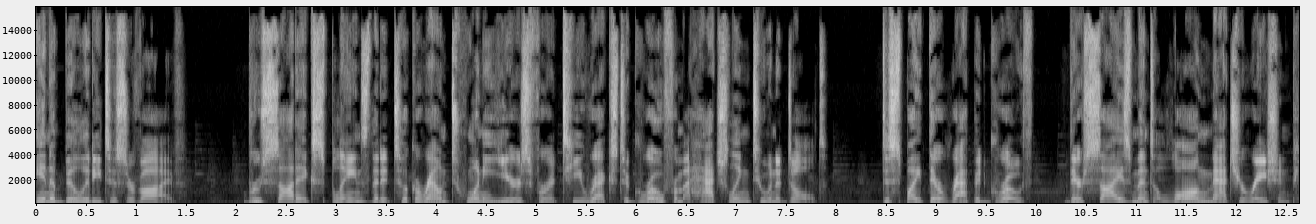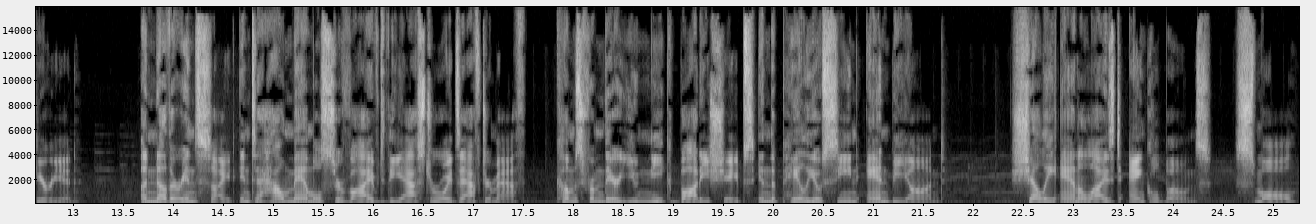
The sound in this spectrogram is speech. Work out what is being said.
inability to survive. Brusatte explains that it took around 20 years for a T-Rex to grow from a hatchling to an adult. Despite their rapid growth, their size meant a long maturation period. Another insight into how mammals survived the asteroid's aftermath comes from their unique body shapes in the Paleocene and beyond. Shelley analyzed ankle bones, small,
